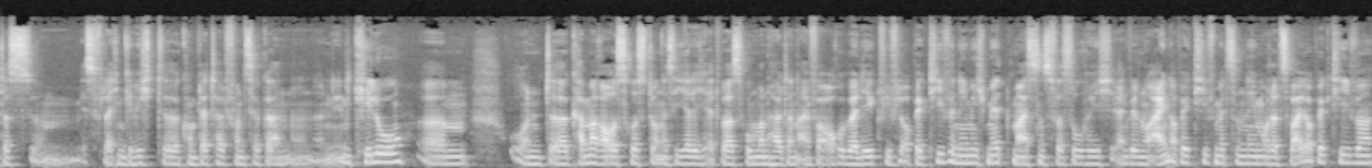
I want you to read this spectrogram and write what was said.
Das ähm, ist vielleicht ein Gewicht äh, komplett halt von circa ein, ein Kilo. Ähm, und äh, Kameraausrüstung ist sicherlich etwas, wo man halt dann einfach auch überlegt, wie viele Objektive nehme ich mit. Meistens versuche ich entweder nur ein Objektiv mitzunehmen oder zwei Objektive.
